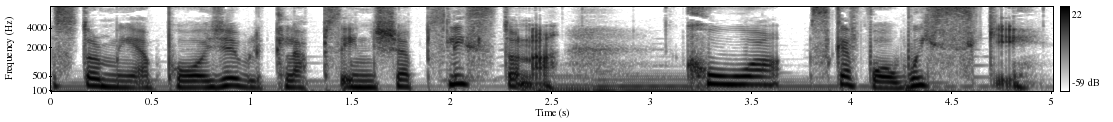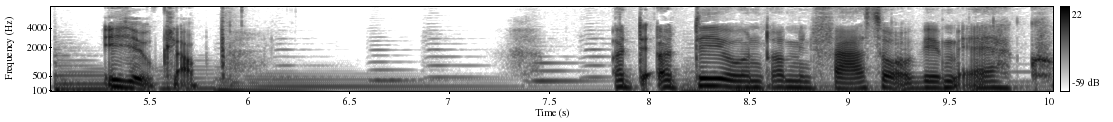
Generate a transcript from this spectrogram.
står med på julklappsinköpslistorna. K ska få whisky i julklapp. Og det, og det undrer min far så over, hvem er K?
